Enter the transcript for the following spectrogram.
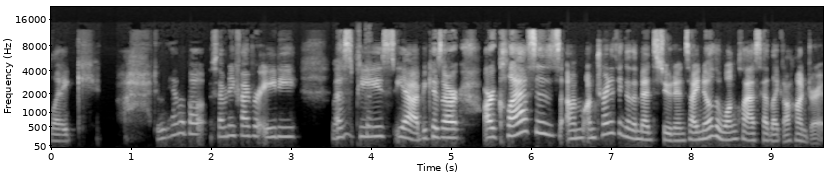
like, do we have about 75 or 80? SPs. Yeah, because our our classes, um, I'm trying to think of the med students. I know the one class had like a hundred,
